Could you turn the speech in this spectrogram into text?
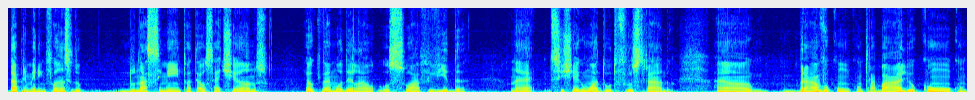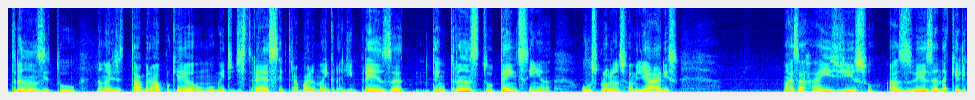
da primeira infância, do, do nascimento até os sete anos, é o que vai modelar a sua vida. Né? Se chega um adulto frustrado, ah, bravo com, com trabalho, com, com trânsito. Não, mas ele está bravo porque é um momento de estresse, ele trabalha numa grande empresa, tem o trânsito, tem sim a, os problemas familiares. Mas a raiz disso, às vezes, é naquele,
